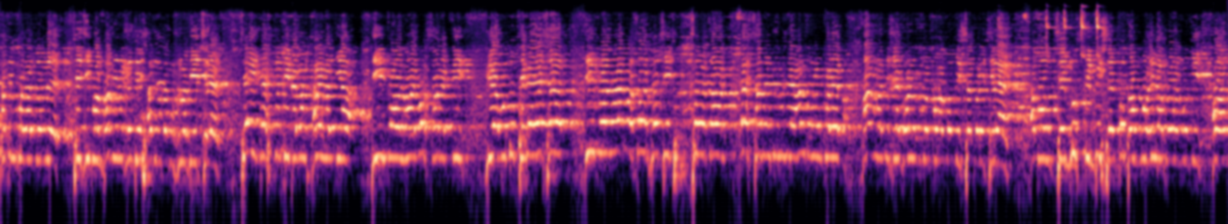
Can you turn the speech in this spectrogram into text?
স্বাধীন করার জন্য। সেই জীবন বাজি রেখে যে স্বাধীনতা ঘোষণা দিয়েছিলেন। সেই দেশটি এবং খালেদা জিয়া দীর্ঘ নয় বছর একটি গৃহবধূ থেকে এসে দীর্ঘ নয় বছর বেশি সরকার এরশাদের বিরুদ্ধে আন্দোলন করে বাংলাদেশে গণতন্ত্র প্রতিষ্ঠা করেছিলেন। এবং সেই মুসলিম বিশ্বের প্রথম মহিলা প্রধানমন্ত্রী হওয়ার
